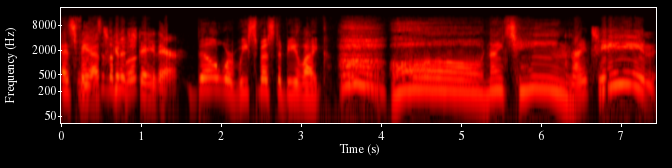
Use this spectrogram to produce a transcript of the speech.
as fans yeah, of it's the going to book, stay there. Bill, were we supposed to be like, oh, 19? 19.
